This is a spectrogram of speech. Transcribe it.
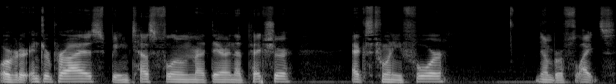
Orbiter Enterprise being test flown right there in that picture. X24, number of flights,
